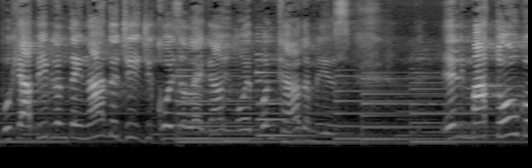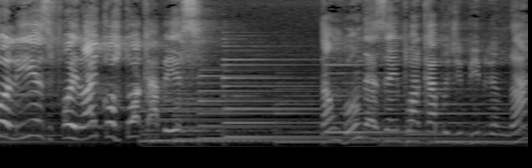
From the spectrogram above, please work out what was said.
Porque a Bíblia não tem nada de, de coisa legal, irmão. É pancada mesmo. Ele matou o Golias, foi lá e cortou a cabeça. Dá um bom desenho para uma capa de Bíblia, não dá?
